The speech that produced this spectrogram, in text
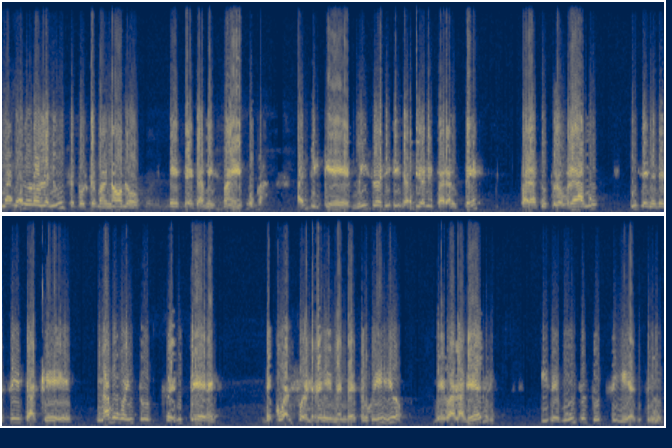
Manolo no luce porque Manolo es de esa misma época. Así que mis felicitaciones para usted, para su programa, y se necesita que la juventud se entere de cuál fue el régimen de Trujillo, de Balaguer y de muchos subsiguientes.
